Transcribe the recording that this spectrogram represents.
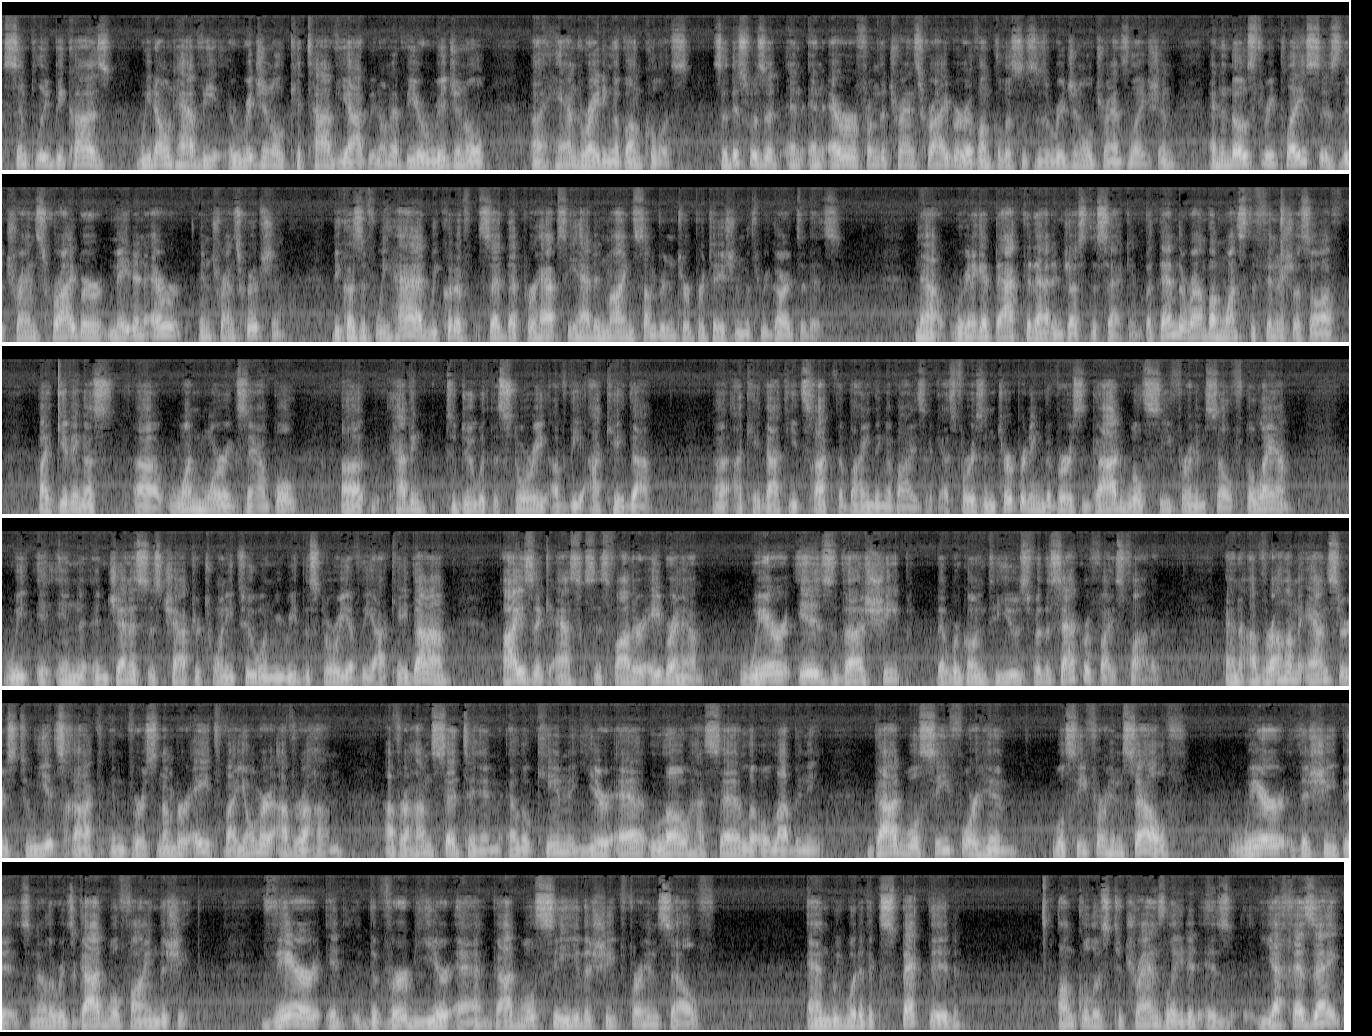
Simply because we don't have the original kitav yad. We don't have the original uh, handwriting of Onkelos. So this was a, an, an, error from the transcriber of Onkelos's original translation. And in those three places, the transcriber made an error in transcription. Because if we had, we could have said that perhaps he had in mind some interpretation with regard to this. Now, we're going to get back to that in just a second. But then the Rambam wants to finish us off by giving us uh, one more example uh, having to do with the story of the Akedah uh, Akedat Yitzchak, the binding of Isaac. As for his interpreting the verse, God will see for himself the lamb. We in, in Genesis chapter 22, when we read the story of the Akedah, Isaac asks his father Abraham, Where is the sheep that we're going to use for the sacrifice, father? And Avraham answers to Yitzchak in verse number 8, Vayomer Avraham, Avraham said to him, Elokim yir'eh lo haseh le'olabini. God will see for him, will see for himself where the sheep is. In other words, God will find the sheep. There, it, the verb yir'eh, God will see the sheep for himself, and we would have expected Onkelos to translate it as yechezeh,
